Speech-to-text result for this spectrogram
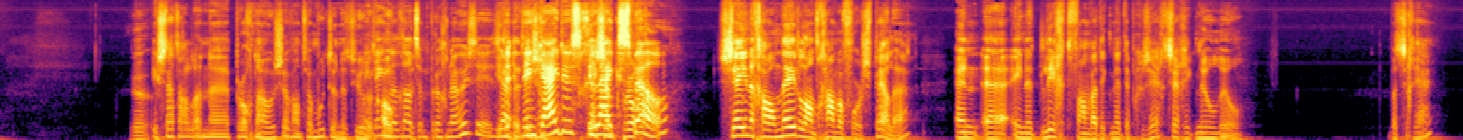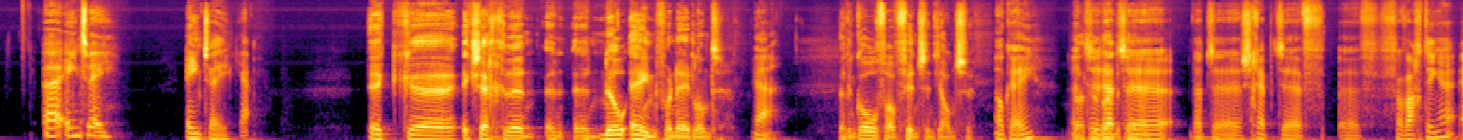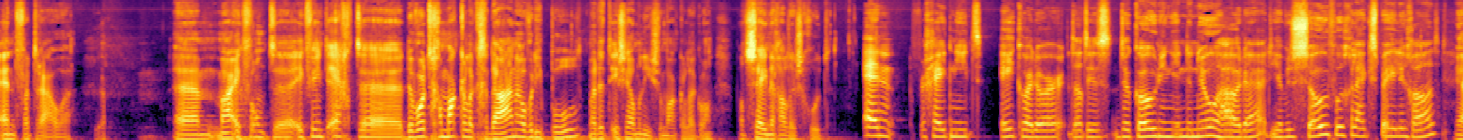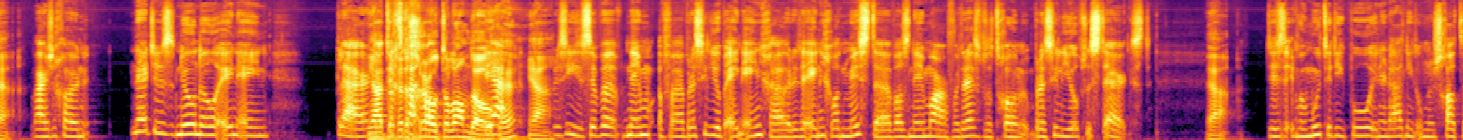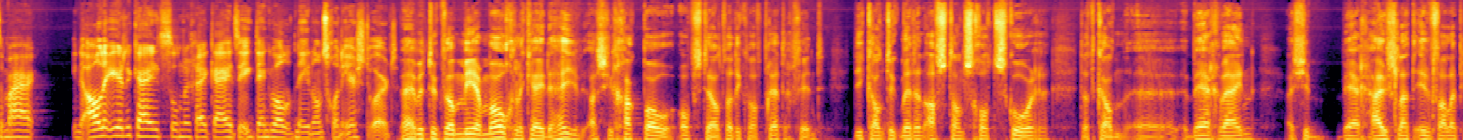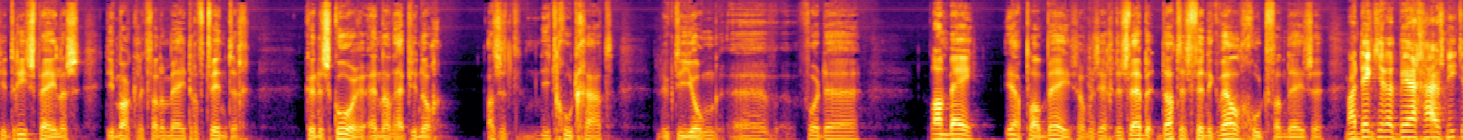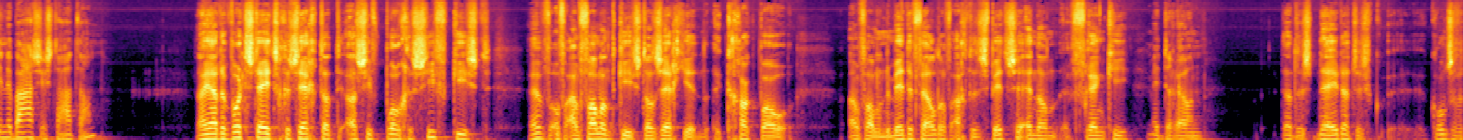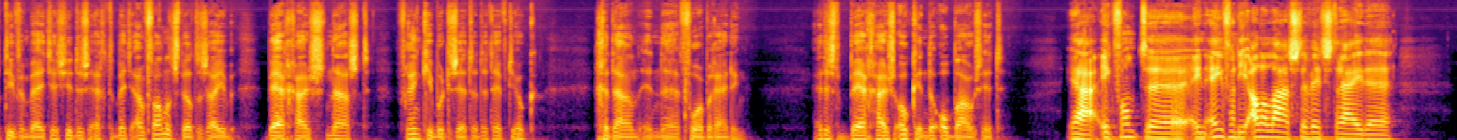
Ja. Is dat al een eh, prognose? Want we moeten Ik natuurlijk denk ook... dat dat een prognose is. Ja, De- dat denk is een- jij dus gelijk pro- spel? Senegal-Nederland gaan we voorspellen. En eh, in het licht van wat ik net heb gezegd, zeg ik 0-0. Wat zeg jij? Eh 1-2. 1-2. Ik, eh, ik zeg een, een, een 0-1 voor Nederland. Ja, Met een goal van Vincent Jansen. oké. Dat, maar dat, eh, dat eh, schept verwachtingen en vertrouwen. Ehm, maar ik, vond, eh, ik vind echt, eh, er wordt gemakkelijk gedaan over die pool. Maar dat is helemaal niet zo makkelijk, want, want Senegal is goed. En vergeet niet, Ecuador, dat is de koning in de nul houden. Die hebben zoveel gelijkspelen gehad. Ja, Waar ze gewoon netjes 0-0, 1-1, klaar. ja Dat tegen de gaat- grote landen ook, Ja. hè? Ja. Precies, ze hebben Neym- of, eh, Brazilië op 1-1 gehouden. De enige wat miste was Neymar. Voor de rest was het gewoon Brazilië op zijn sterkst. ja. Dus we moeten die pool inderdaad niet onderschatten. Maar in alle eerlijkheid, zonder gekheid, ik denk wel dat Nederland gewoon eerst wordt. Wij hebben natuurlijk wel meer mogelijkheden. Hè? Als je Gakpo opstelt, wat ik wel prettig vind. Die kan natuurlijk met een afstandsschot scoren. Dat kan eh, Bergwijn. Als je Berghuis laat invallen, heb je drie spelers die makkelijk van een meter of twintig kunnen scoren. En dan heb je nog, als het niet goed gaat, Luc de Jong eh, voor de Plan B. ja, plan B, zou ik maar zeggen. Dus we hebben, dat is, vind ik wel goed van deze. Maar denk je dat Berghuis niet in de basis staat dan? Nou ja, er wordt steeds gezegd dat als je progressief kiest, hè, of aanvallend kiest, dan zeg je Gakpo aanvallende middenvelder of achter de spitsen. En dan Frenkie, Met Drone. dat is, nee, dat is conservatief een beetje. Als je dus echt een beetje aanvallend speelt, dan zou je Berghuis naast Frenkie moeten zetten. Dat heeft hij ook gedaan in de voorbereiding. Hè, dus Berghuis ook in de opbouw zit. Ja, ik vond eh, in een van die allerlaatste wedstrijden,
